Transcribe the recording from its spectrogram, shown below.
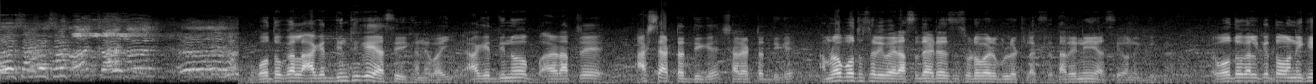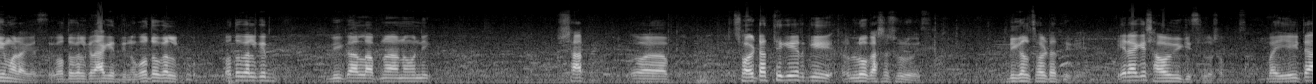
Hey, side, side. Side, side. গতকাল আগের দিন থেকেই আছি এখানে ভাই। আগের দিনও রাত্রে আসছে আটটার দিকে, সাড়ে আটটার দিকে। আমরাও পথচারী ভাই রাস্তাতে হেঁটে আছি ছোটো ভাইয়ের বুলেট লাগছে, তারে নিয়েই অনেক দিন গতকালকে তো অনেকেই মারা গেছে, গতকালকে আগের দিনও গতকালকে গতকালকে বিকাল আপনার আনুমানিক সাত ছয়টার থেকে আর কি লোক আসা শুরু হয়েছে। বিকাল ছয়টা থেকে। এর আগে স্বাভাবিকই ছিল সব। ভাই, এইটা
